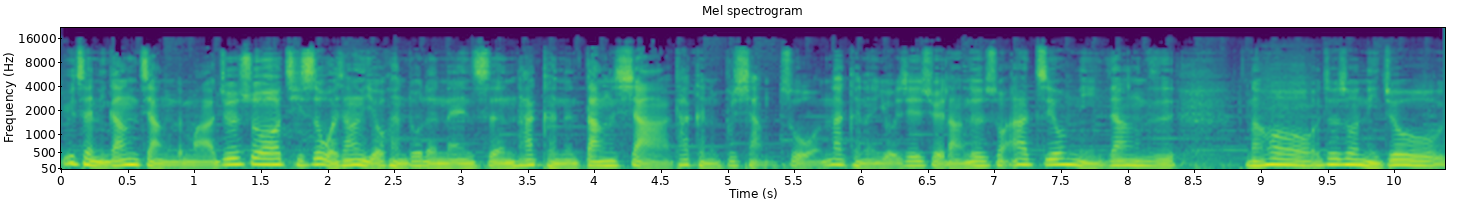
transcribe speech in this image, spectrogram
玉成你刚刚讲的嘛，就是说，其实我相信有很多的男生，他可能当下他可能不想做，那可能有些学长就是说啊，只有你这样子，然后就是说你就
